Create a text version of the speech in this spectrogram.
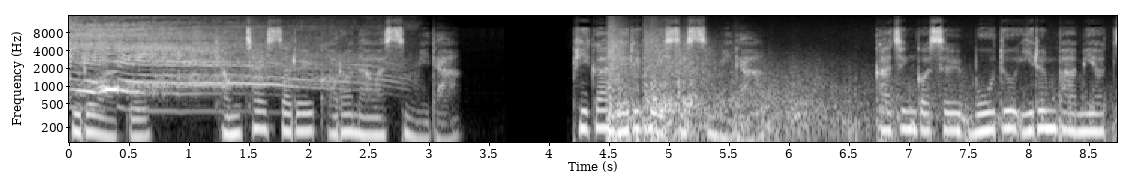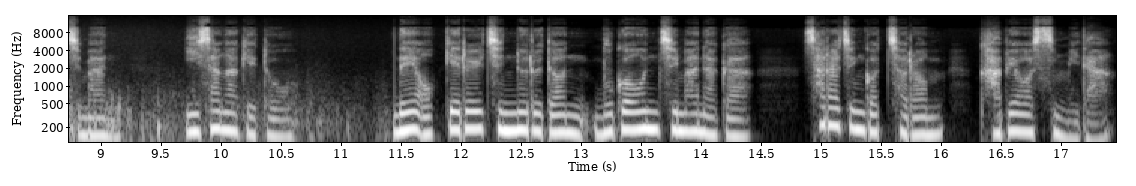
뒤로하고 경찰서를 걸어 나왔습니다. 비가 내리고 있었습니다. 가진 것을 모두 잃은 밤이었지만 이상하게도 내 어깨를 짓누르던 무거운 짐 하나가 사라진 것처럼 가벼웠습니다.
